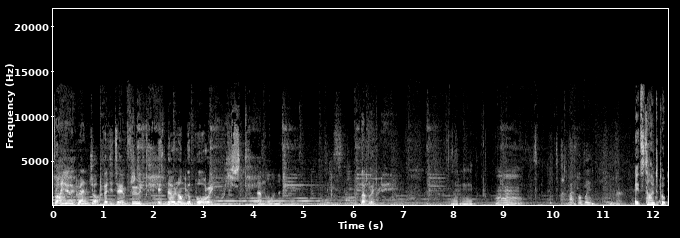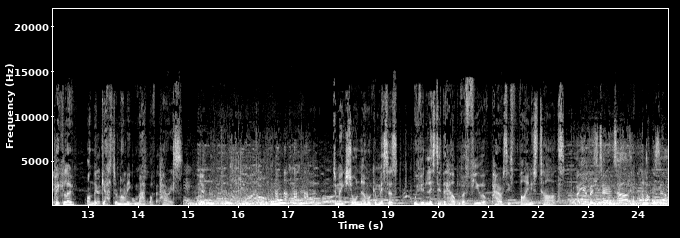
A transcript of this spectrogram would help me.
Brian, you're doing a grand job. Vegetarian food is no longer boring. I'm all in the Lovely. Mm-hmm. Mm. That's lovely. It's time to put Piccolo on the gastronomic map of Paris. To make sure no one can miss us, we've enlisted the help of a few of Paris's finest tarts. Are you a vegetarian tart? Help yourself,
